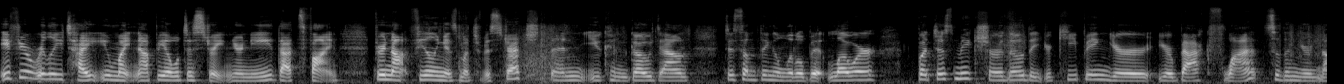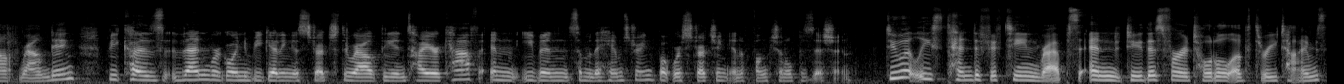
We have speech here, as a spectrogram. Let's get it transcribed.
If you're really tight, you might not be able to straighten your knee. That's fine. If you're not feeling as much of a stretch, then you can go down to something a little bit lower but just make sure though that you're keeping your your back flat so then you're not rounding because then we're going to be getting a stretch throughout the entire calf and even some of the hamstring but we're stretching in a functional position do at least 10 to 15 reps and do this for a total of three times.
